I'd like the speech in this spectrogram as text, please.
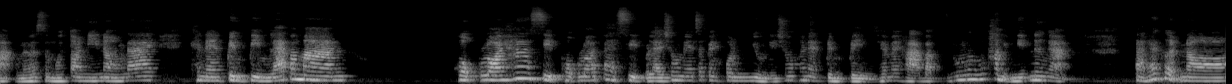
มัครเนอะสมมติตอนนี้น้องได้คะแนนปริมๆและประมาณหกร้อยห้าสิบหกร้อยแปดสิบอะไรช่วงนี้จะเป็นคนอยู่ในช่วงคะแนนปริมๆใช่ไหมคะแบบต้องทำอีกนิดนึงอะ่ะแต่ถ้าเกิดน้อง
